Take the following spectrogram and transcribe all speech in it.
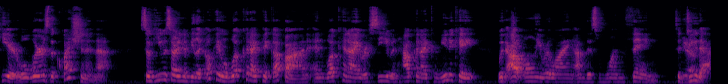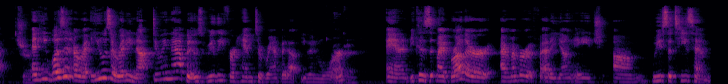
hear well where's the question in that So he was starting to be like, okay, well, what could I pick up on, and what can I receive, and how can I communicate without only relying on this one thing to Yeah. do that? Sure. And he wasn't already, he was already not doing that, but it was really for him to ramp it up even more. okay. And because my brother, I remember if at a young age, um, we used to tease him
